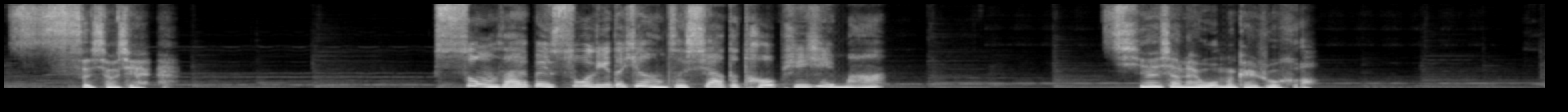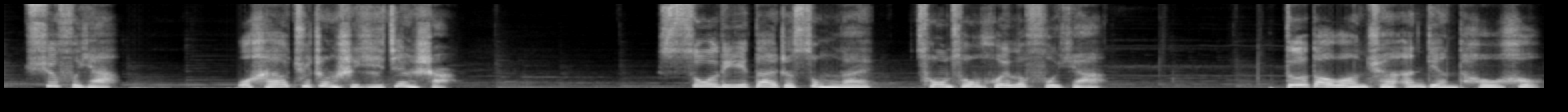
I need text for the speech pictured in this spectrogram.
四小姐，宋来被苏黎的样子吓得头皮一麻。接下来我们该如何？去府衙，我还要去证实一件事儿。苏黎带着宋来匆匆回了府衙。得到王全安点头后，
